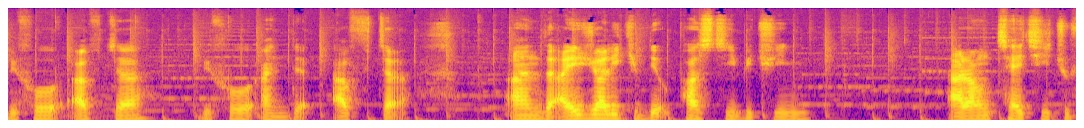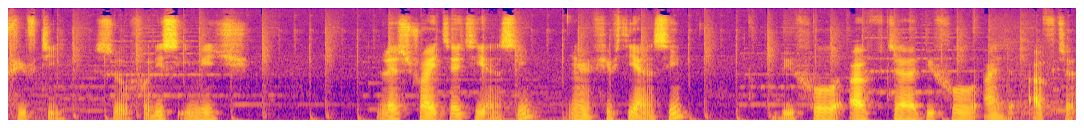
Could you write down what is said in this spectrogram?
Before after. Before and after. And i usually keep the opacity between around 30 to 50 so for this image let's try 30 and see. Mm, 50 and see before after before and after.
